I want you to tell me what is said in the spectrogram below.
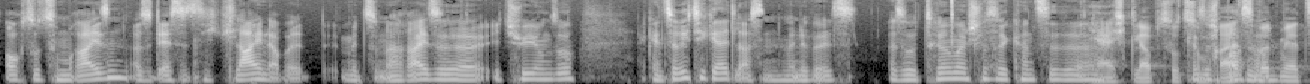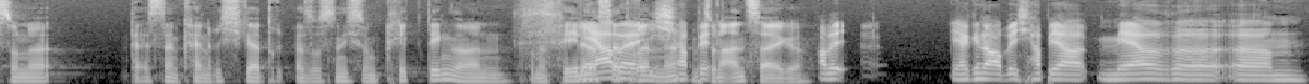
auch so zum Reisen. Also der ist jetzt nicht klein, aber mit so einer Reise-Etui und so, da kannst du richtig Geld lassen, wenn du willst. Also Trillmann-Schlüssel kannst du da. Ja, ich glaube, so zum Reisen wird mir jetzt so eine, da ist dann kein richtiger, also es ist nicht so ein Klickding, sondern so eine Feder ja, ist da drin, ne? mit so einer Anzeige. Aber, ja genau, aber ich habe ja mehrere ähm,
